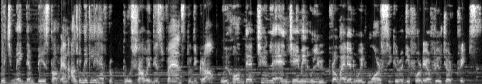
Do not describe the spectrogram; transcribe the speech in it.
which make them pissed off and ultimately have to push away these fans to the ground. We hope that Chenle and Jaemin will be provided with more security for their future trips.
